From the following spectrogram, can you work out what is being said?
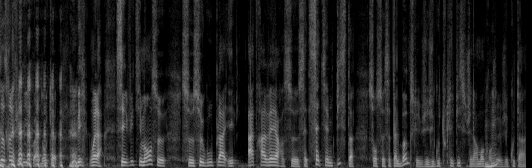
ce serait fini, quoi. Donc, mais voilà, c'est effectivement ce, ce, ce groupe-là et à travers ce- cette septième piste sur ce- cet album, parce que j'écoute toutes les pistes généralement quand Mhm. j'écoute un,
